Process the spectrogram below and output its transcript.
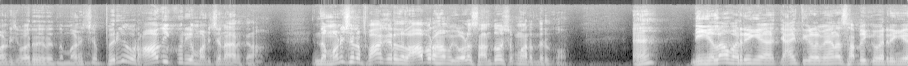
மனுஷன் வருகிற இந்த மனுஷன் பெரிய ஒரு ஆவிக்குரிய மனுஷனாக இருக்கிறான். இந்த மனுஷனை பார்க்குறதுல ஆபரகாமுக்கு எவ்வளோ சந்தோஷமாக இருந்திருக்கும். நீங்கள்லாம் வர்றீங்க ஞாயிற்றுக்கிழமையான சபைக்கு வர்றீங்க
